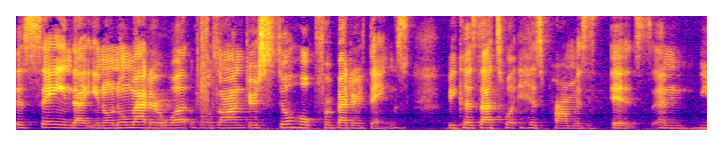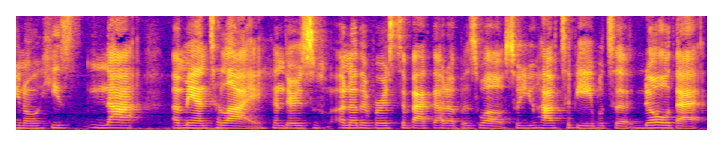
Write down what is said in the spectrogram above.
is saying that you know no matter what goes on, there's still hope for better things because that's what his promise is. And you know he's not a man to lie. And there's another verse to back that up as well. So you have to be able to know that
